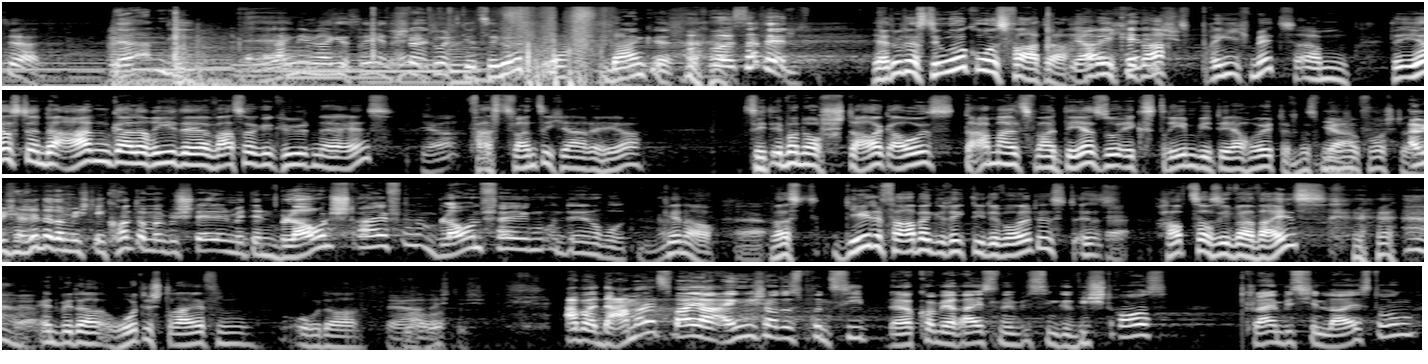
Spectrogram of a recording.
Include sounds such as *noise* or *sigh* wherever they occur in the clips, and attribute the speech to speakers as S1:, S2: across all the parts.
S1: Christian.
S2: Der Andi.
S1: Lange nicht mehr gesehen.
S2: Schön.
S1: Hey, gut, geht's dir gut? Ja, danke.
S2: Was ist das denn?
S1: Ja, du, das ist der Urgroßvater.
S2: Ja,
S1: Habe ich gedacht, bringe ich mit. Ähm, der erste in der Adengalerie der wassergekühlten RS.
S2: Ja.
S1: Fast 20 Jahre her. Sieht immer noch stark aus. Damals war der so extrem wie der heute, muss man sich mal vorstellen.
S2: Aber ich erinnere mich, den konnte man bestellen mit den blauen Streifen, blauen Felgen und den roten. Ne?
S1: Genau. Du hast jede Farbe gekriegt, die du wolltest. Es, Hauptsache sie war weiß. *laughs* Entweder rote Streifen oder
S2: Ja,
S1: blaue.
S2: richtig. Aber damals war ja eigentlich noch das Prinzip, na komm, wir reißen ein bisschen Gewicht raus, klein bisschen Leistung.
